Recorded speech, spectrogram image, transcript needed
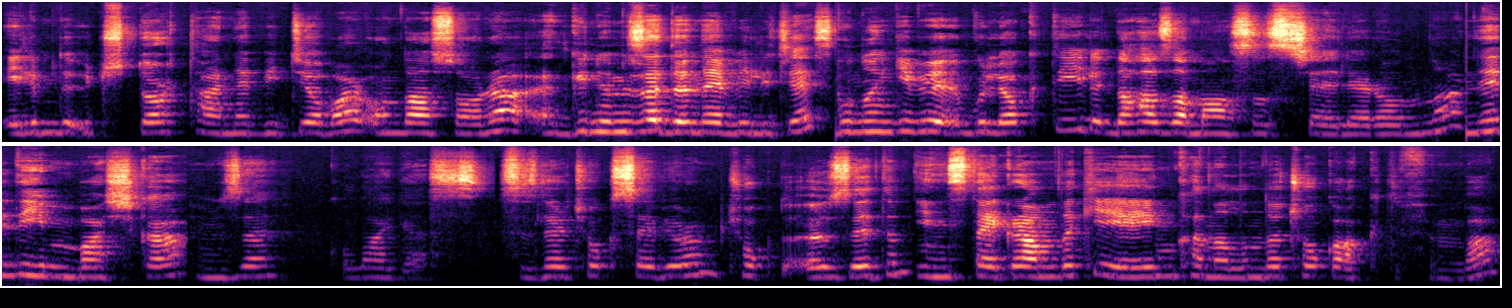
Elimde 3-4 tane video var. Ondan sonra e, günümüze dönebileceğiz. Bunun gibi vlog değil, daha zamansız şeyler onlar. Ne diyeyim başka? Günümüze kolay gelsin. Sizleri çok seviyorum. Çok da özledim. Instagram'daki yayın kanalında çok aktifim ben.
